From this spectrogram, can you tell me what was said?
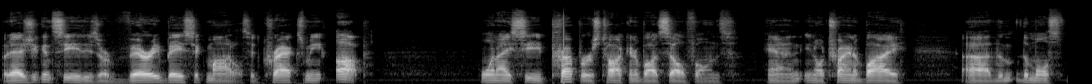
But as you can see, these are very basic models. It cracks me up when I see preppers talking about cell phones and you know trying to buy uh, the the most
